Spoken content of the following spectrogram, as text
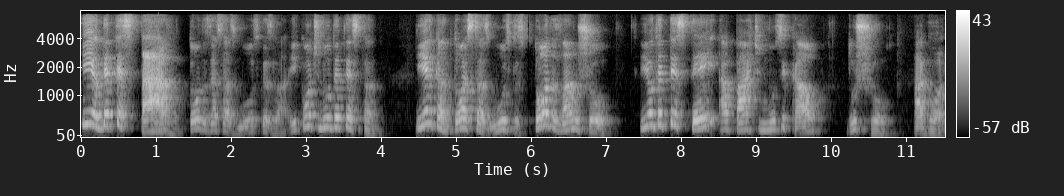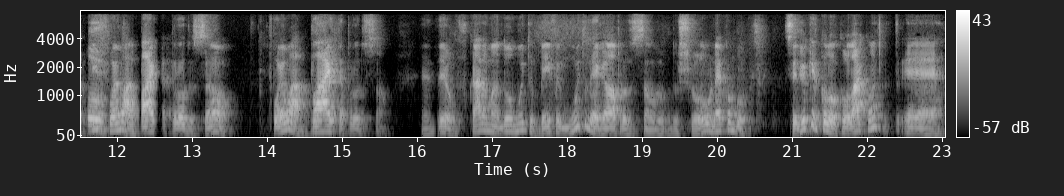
E eu detestava todas essas músicas lá e continuo detestando. E ele cantou essas músicas todas lá no show. E eu detestei a parte musical do show. Agora, oh. que foi uma baita produção, foi uma baita produção. Entendeu? O cara mandou muito bem, foi muito legal a produção do, do show, né? Como você viu que ele colocou lá quanto? É,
